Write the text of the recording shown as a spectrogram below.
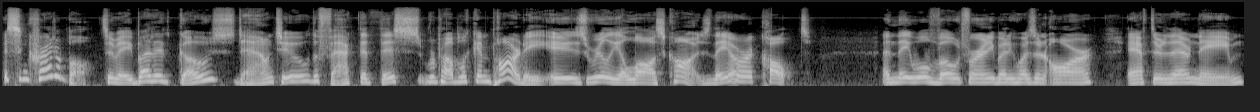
It's incredible to me, but it goes down to the fact that this Republican Party is really a lost cause. They are a cult, and they will vote for anybody who has an R after their name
